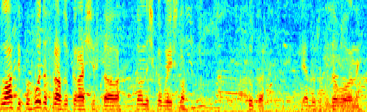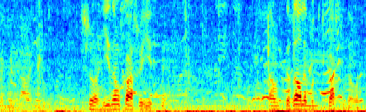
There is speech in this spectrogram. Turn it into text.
Клас, і погода сразу краще стала. Сонечко вийшло. Супер. Я дуже задоволений. Що, їдемо кашу їсти. Там сказали, будуть кашу давати.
